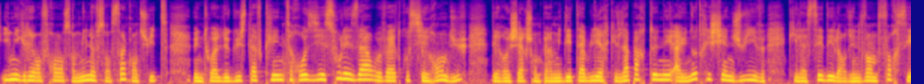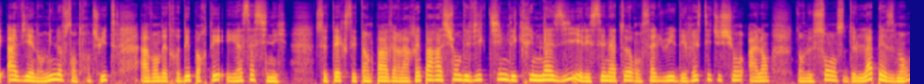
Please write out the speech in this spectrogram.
immigré en France en 1958. Une toile de Gustave Clint, Rosier sous les arbres, va être aussi rendue. Des recherches ont permis d'établir qu'il appartenait à une Autrichienne juive qu'il a cédée lors d'une vente forcée à Vienne en 1938 avant d'être déporté et assassiné. Ce texte est un pas vers la réparation des victimes des crimes nazis et les sénateurs ont salué des restitutions allant dans le sens de l'apaisement.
